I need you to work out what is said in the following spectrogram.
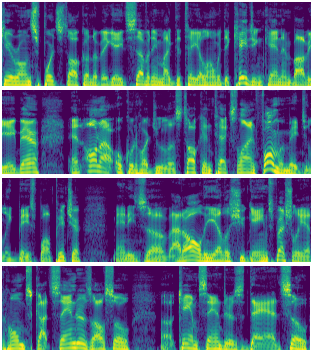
here on Sports Talk on the Big 870, Mike Detillier along with the Cajun Cannon, Bobby Hebert. And on our Aucoin Hart Jewelers talking text line, former Major League Baseball pitcher. Man, he's uh, at all the LSU games, especially at home. Scott Sanders, also uh, Cam Sanders' dad. So,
